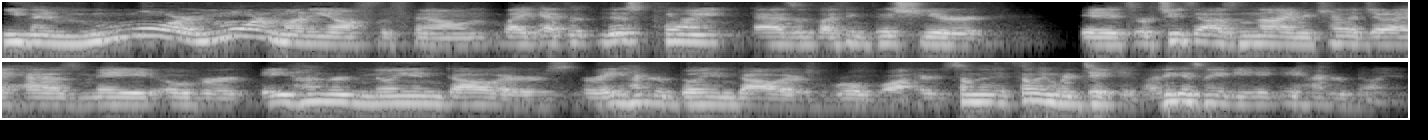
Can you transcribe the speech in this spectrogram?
even more and more money off the film. Like at the, this point, as of I think this year, it's or 2009, Return of the Jedi has made over 800 million dollars or 800 billion dollars worldwide, or something. Something ridiculous. I think it's maybe 800 million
